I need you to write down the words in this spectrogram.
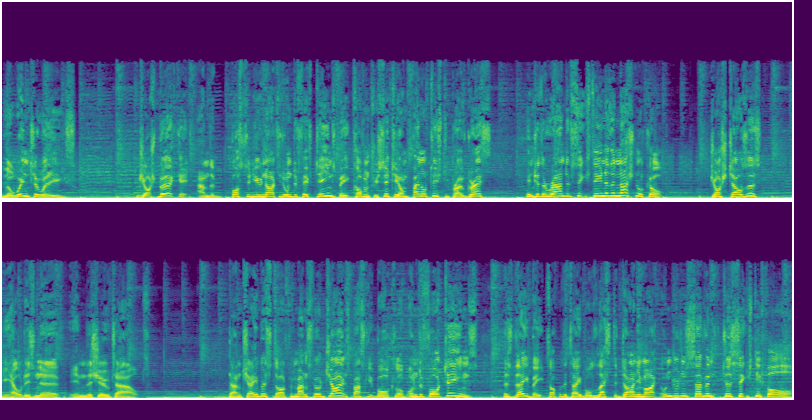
the Winter Leagues. Josh Burkett and the Boston United under 15s beat Coventry City on penalties to progress into the round of 16 of the National Cup. Josh tells us he held his nerve in the shootout. Dan Chambers starred for Mansfield Giants Basketball Club under 14s as they beat top of the table Leicester Dynamite 107 to 64.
